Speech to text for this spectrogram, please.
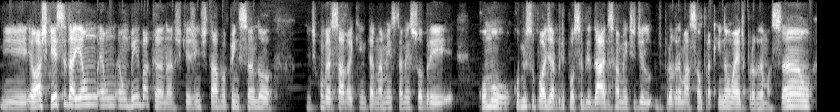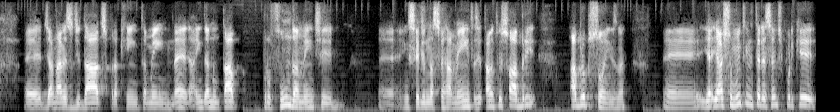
E eu acho que esse daí é um, é um, é um bem bacana. Acho que a gente estava pensando, a gente conversava aqui internamente também sobre como, como isso pode abrir possibilidades realmente de, de programação para quem não é de programação, é, de análise de dados para quem também né, ainda não está profundamente é, inserido nas ferramentas e tal. Então isso abre, abre opções, né? É, e, e, acho muito interessante porque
